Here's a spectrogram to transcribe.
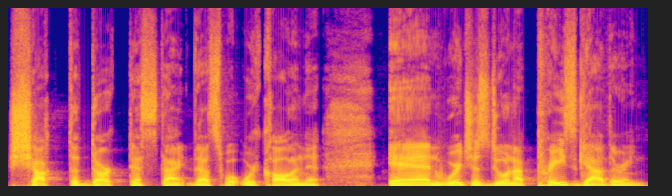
Shock the Darkness Night. That's what we're calling it. And we're just doing a praise gathering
